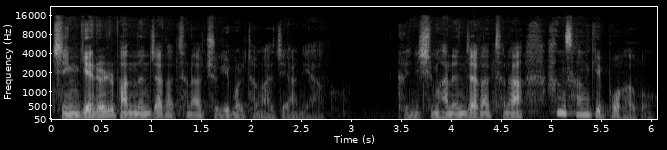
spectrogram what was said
징계를 받는 자 같으나 죽임을 당하지 아니하고 근심하는 자 같으나 항상 기뻐하고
